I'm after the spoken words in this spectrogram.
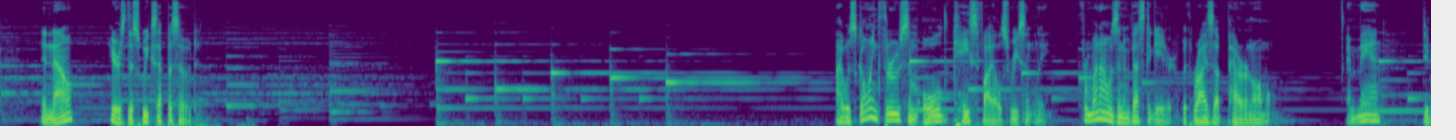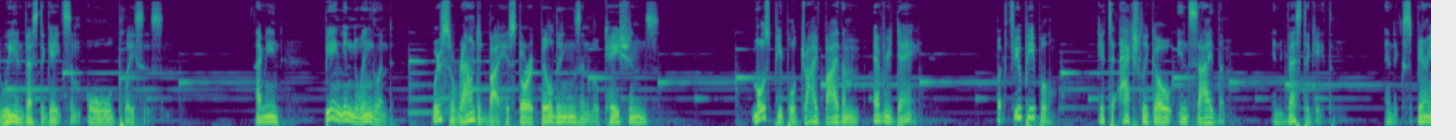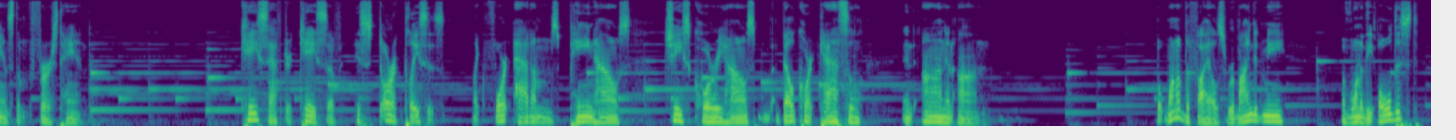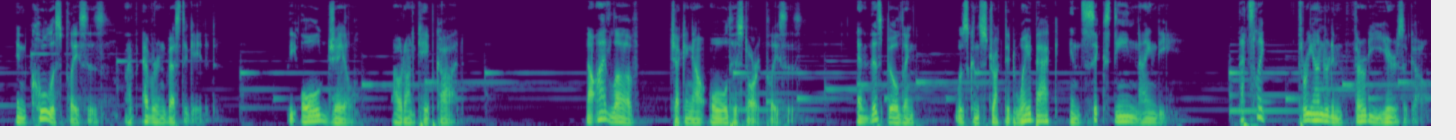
And now, here's this week's episode. I was going through some old case files recently from when I was an investigator with Rise Up Paranormal. And man, did we investigate some old places. I mean, being in New England, we're surrounded by historic buildings and locations. Most people drive by them every day, but few people get to actually go inside them, investigate them, and experience them firsthand. Case after case of historic places like Fort Adams, Payne House, Chase Quarry House, Belcourt Castle, and on and on. But one of the files reminded me of one of the oldest and coolest places I've ever investigated the old jail out on Cape Cod. Now, I love checking out old historic places, and this building was constructed way back in 1690. That's like 330 years ago.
